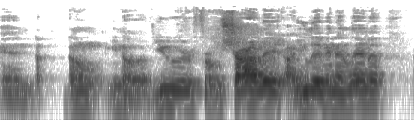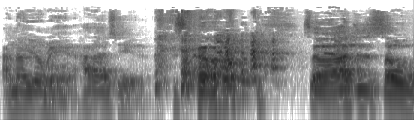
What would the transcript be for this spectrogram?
And don't you know if you're from Charlotte or you live in Atlanta, I know your rent high as hell. So, so I just so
